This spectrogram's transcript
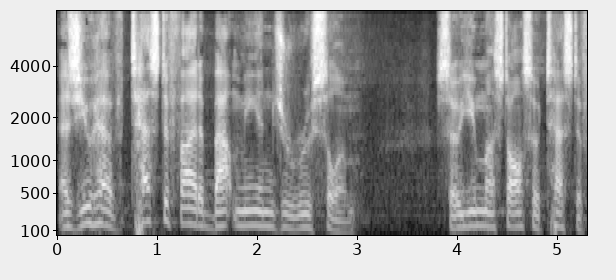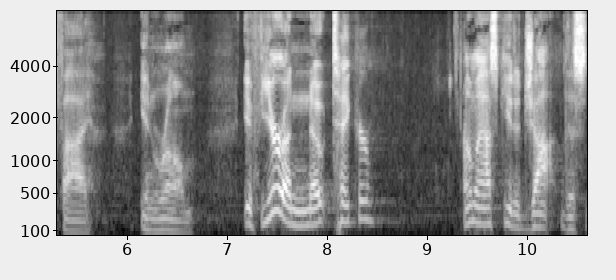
As you have testified about me in Jerusalem, so you must also testify in Rome. If you're a note taker, I'm gonna ask you to jot this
